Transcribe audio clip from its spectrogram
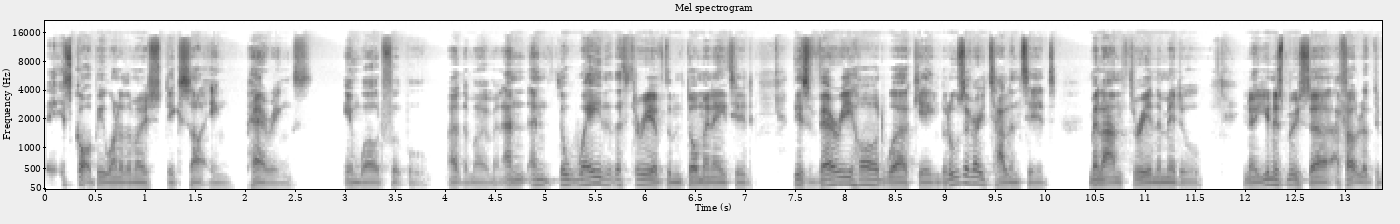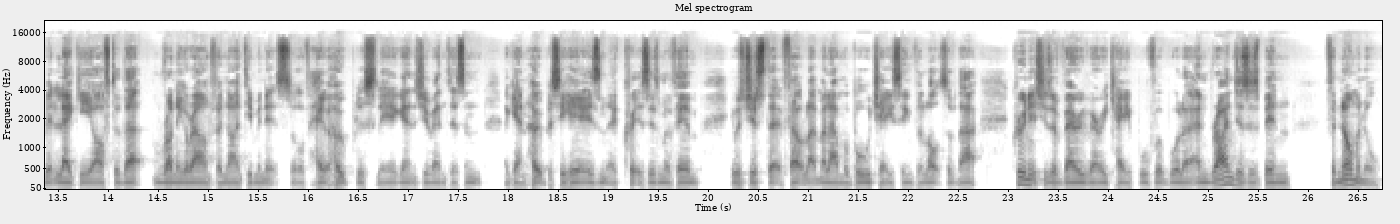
it's got to be one of the most exciting pairings in world football at the moment. And and the way that the three of them dominated this very hardworking but also very talented Milan three in the middle. You know, Yunus Musah, I felt looked a bit leggy after that running around for 90 minutes, sort of hopelessly against Juventus. And again, hopelessly here isn't a criticism of him. It was just that it felt like Milan were ball chasing for lots of that. Krunic is a very, very capable footballer, and Reijnders has been phenomenal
